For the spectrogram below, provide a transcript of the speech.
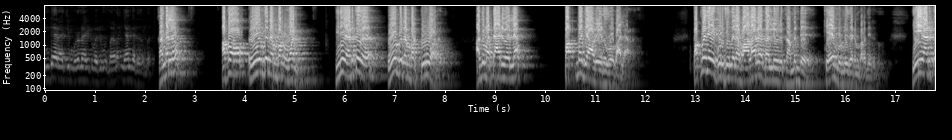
ഇന്ത്യ രാജ്യം മുഴുവനായിട്ട് വരുമെന്നാണ് ഞാൻ കരുതുന്നത്. കണ്ടല്ലോ? അപ്പോ ഓർഗ് നമ്പർ വൺ. ഇനി അടുത്തത് ഓർഗ് നമ്പർ ടു ആണ്. അത് മറ്റാരുമല്ല പത്മജ വേണുഗോപാലാണ് പത്മജയെ കുറിച്ച് ഇന്നലെ വളരെ നല്ലൊരു കമന്റ് കെ മുരളീധരൻ പറഞ്ഞിരുന്നു. ഈ അടുത്ത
